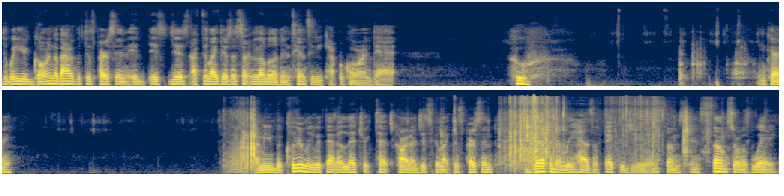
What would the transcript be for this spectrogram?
the way you're going about it with this person, it, it's just I feel like there's a certain level of intensity, Capricorn, that whew. Okay. I mean, but clearly with that electric touch card, I just feel like this person definitely has affected you in some in some sort of way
